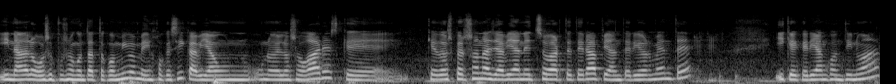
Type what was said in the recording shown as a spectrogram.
y nada, luego se puso en contacto conmigo y me dijo que sí, que había un- uno de los hogares, que, que dos personas ya habían hecho arte terapia anteriormente y que querían continuar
